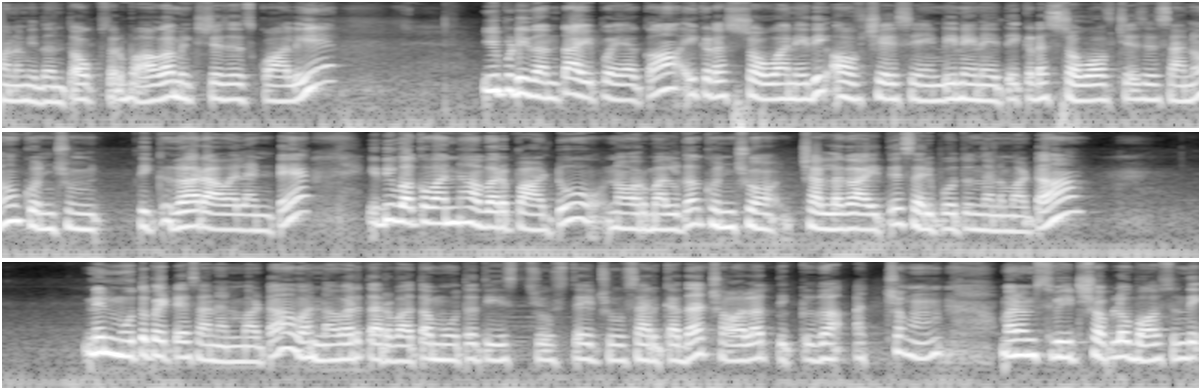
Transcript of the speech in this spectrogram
మనం ఇదంతా ఒకసారి బాగా మిక్స్ చేసేసుకోవాలి. ఇప్పుడు ఇదంతా అయిపోయాక ఇక్కడ స్టవ్ అనేది ఆఫ్ చేసేయండి. నేనైతే ఇక్కడ స్టవ్ ఆఫ్ చేసేసాను. కొంచెం థిక్గా రావాలంటే ఇది ఒక వన్ అవర్ పాటు నార్మల్గా కొంచెం చల్లగా అయితే సరిపోతుందన్నమాట. నేను మూత పెట్టేశాను అనమాట వన్ అవర్ తర్వాత మూత తీసి చూస్తే చూసారు కదా చాలా థిక్గా అచ్చం మనం స్వీట్ షాప్లో బాగుంది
